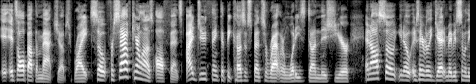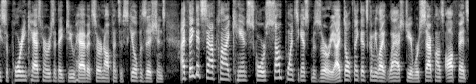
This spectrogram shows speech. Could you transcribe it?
it's all about the matchups, right? So for South Carolina's offense, I do think that because of Spencer Rattler and what he's done this year, and also, you know, they really get maybe some of these supporting cast members that they do have at certain offensive skill positions, I think that South Carolina can score some points against Missouri. I don't think that's going to be like last year where South Carolina's offense,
